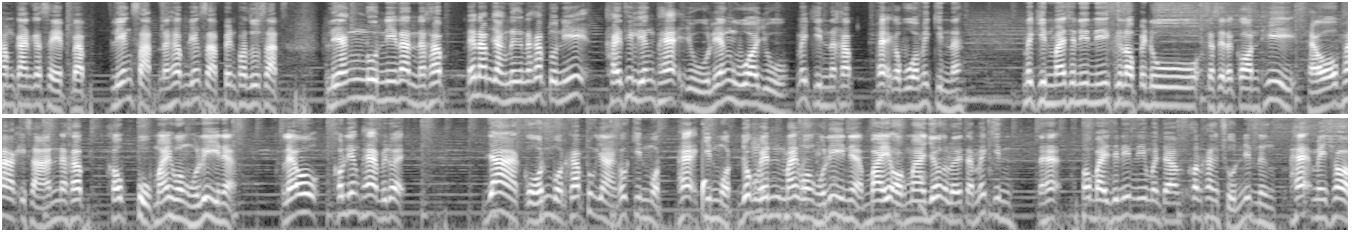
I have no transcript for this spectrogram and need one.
ทำการเกษตรแบบเลี้ยงสัตว์นะครับเลี้ยงสัตว์เป็นปศุสัตว์เลี้ยงนู่นนี่นั่นนะครับแนะนำอย่างหนึ่งนะครับ ตัวนี้ใครที่เลี้ยงแพะอยู่เลี้ยงวัวอยู่ไม่กินนะครับ แพะกับวัวไม่กินนะไม่กินไม้ชนิดนี้คือเราไปดูเกษตรกรที่แถวภาคอีสานนะครับเขาปลูกไม้ฮวงหูรี่เนี่ยแล้วเขาเลี้ยงแพะไปด้วย หญ้าโกนหมดครับทุกอย่างเขากินหมด แพะกินหมด ยกเว้นไม้ฮวงหูรี่เนี่ยใบออกมาเยอะเลยแต่ไม่กินนะฮะเพราะใบชนิดนี้มันจะค่อนข้างฉุนนิดนึงแพะไม่ชอบ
